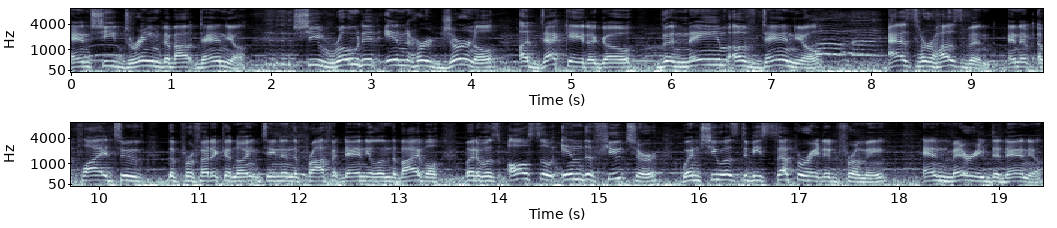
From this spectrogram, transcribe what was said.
and she dreamed about Daniel. She wrote it in her journal a decade ago, the name of Daniel as her husband, and it applied to the prophetic anointing and the prophet Daniel in the Bible, but it was also in the future when she was to be separated from me and married to Daniel.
